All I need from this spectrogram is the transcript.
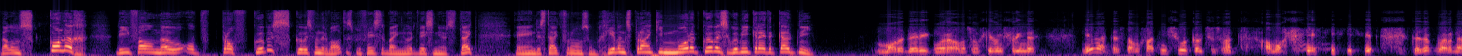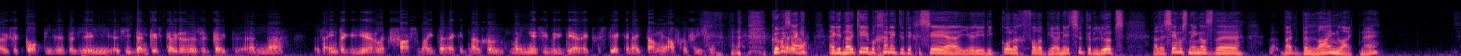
Wel ons kollig die val nou op Prof Kobus, Kobus van der Walt is professor by Noordwes Universiteit en dis tyd vir ons omgewingspraatjie. Môre Kobus, ek hoop jy kry dit koud nie. Môre Derek, môre al ons omgewingsvriende. Nee, wat, dis dan glad nie so koud soos wat almal sê dis ook maar 'n ou se kop, jy weet, as jy as jy dink dit is koud dan is dit koud en uh Dit is eintlik heerlik vars buite. Ek het nou gou my neus hier by die deur uitgesteek en hy het hom nie afgevries nie. Kom ons ek het, ek het nou toe jy begin het, het ek gesê uh, jy weet die kollig val op jou net so terloops. Hulle sê ons in Engels the what the limelight, né?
